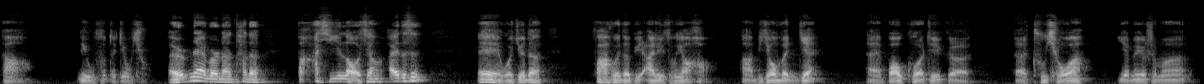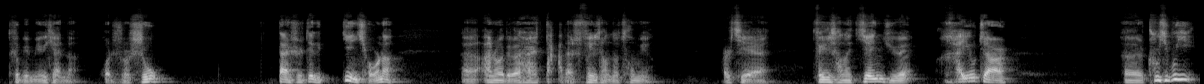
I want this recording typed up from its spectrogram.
啊，利物浦的丢球，而那边呢，他的巴西老乡埃德森，哎，我觉得发挥的比阿里松要好，啊，比较稳健，哎，包括这个，呃，出球啊，也没有什么特别明显的或者说失误，但是这个进球呢？呃，安诺德还是打的是非常的聪明，而且非常的坚决，还有点儿，呃，出其不意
